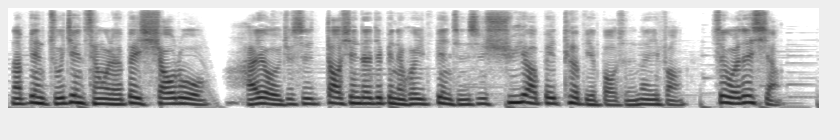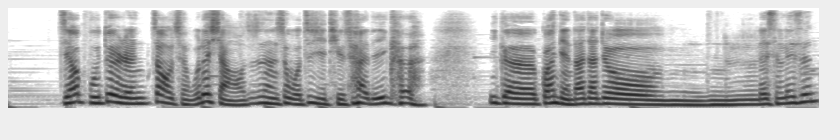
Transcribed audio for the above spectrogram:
那便逐渐成为了被削弱，还有就是到现在就变得会变成是需要被特别保存的那一方。所以我在想，只要不对人造成，我在想哦，这真的是我自己提出来的一个 一个观点，大家就、嗯、listen listen，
